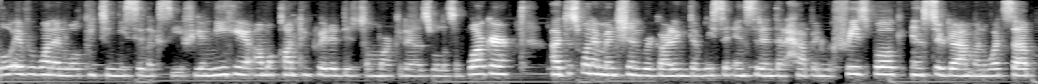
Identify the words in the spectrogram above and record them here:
Hello, everyone, and welcome to Nisi Lexi. If you're new here, I'm a content creator, digital marketer, as well as a blogger. I just want to mention regarding the recent incident that happened with Facebook, Instagram, and WhatsApp.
